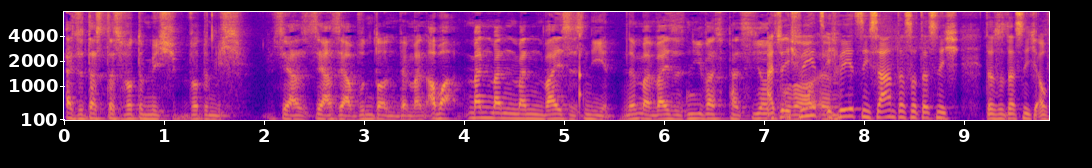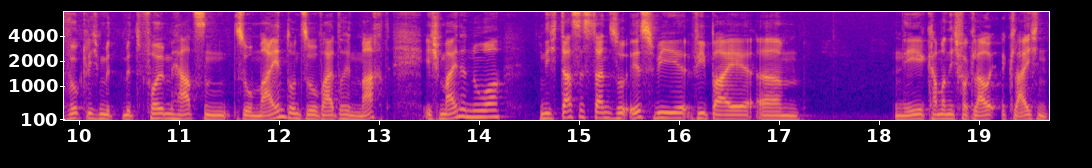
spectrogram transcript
also das, das würde mich, würde mich sehr, sehr, sehr wundern, wenn man, aber man, man, man weiß es nie. Ne? Man weiß es nie, was passiert. Also ich will, jetzt, ähm, ich will jetzt nicht sagen, dass er das nicht, dass er das nicht auch wirklich mit, mit vollem Herzen so meint und so weiterhin macht. Ich meine nur, nicht, dass es dann so ist wie, wie bei, ähm, nee, kann man nicht vergleichen.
